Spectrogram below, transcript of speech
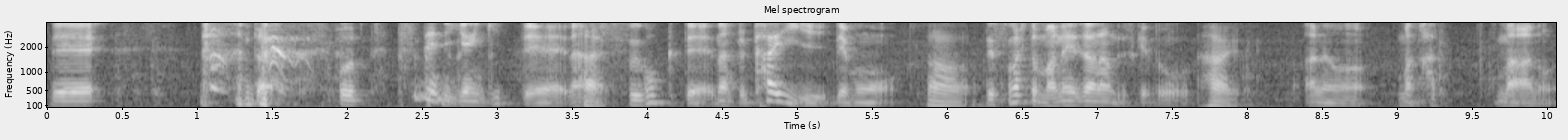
でなんだろう。こう常に元気ってなんかすごくて、なんか会議でもうん。でその人マネージャーなんですけどはい。あの、まあかまあ、あの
